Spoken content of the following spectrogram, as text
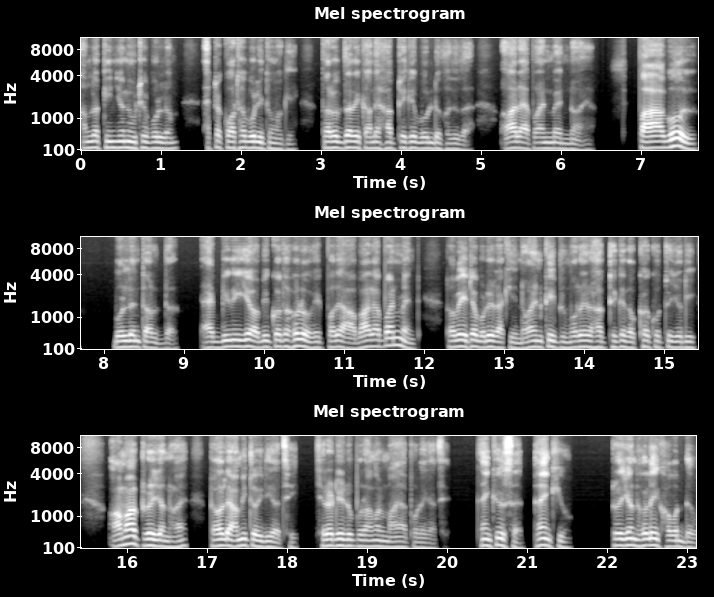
আমরা তিনজনে উঠে পড়লাম। একটা কথা বলি তোমাকে। তরফদারের কানে হাত থেকে বলল ফেলুদা আর অ্যাপয়েন্টমেন্ট নয়। পাগল! বললেন তরফদার। একদিনই যে অভিজ্ঞতা হলো এরপরে আবার অ্যাপয়েন্টমেন্ট। তবে এটা বলে রাখি, নয়নকে বিমলের হাত থেকে রক্ষা করতে যদি আমার প্রয়োজন হয়, তাহলে আমি তৈরি আছি। ছেলেটির উপর আমার মায়া পড়ে গেছে। Thank you sir thank you প্রয়োজন হলেই খবর দেব।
